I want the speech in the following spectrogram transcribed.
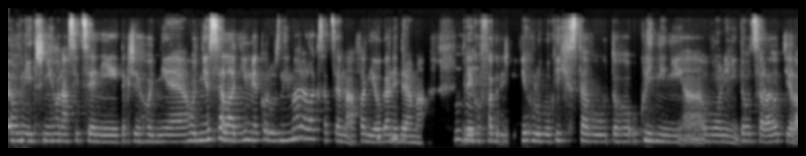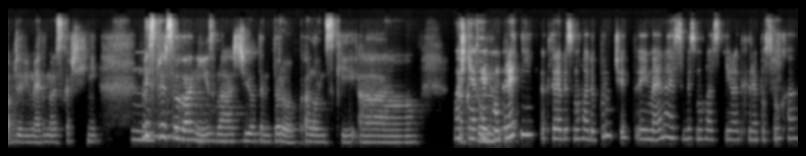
toho vnitřního nasycení, takže hodně, hodně se ladím jako různýma relaxacemi a fakt yoga, nidrama, mm-hmm. kde jako fakt, když těch hlubokých stavů toho uklidnění a uvolnění toho celého těla, protože víme, jak jsme dneska všichni mm. vystresovaní, zvlášť, jo, tento rok a loňský a Máš a nějaké tom... konkrétní, které bys mohla doporučit? Jména, jestli bys mohla sdílet, které posloucháš?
